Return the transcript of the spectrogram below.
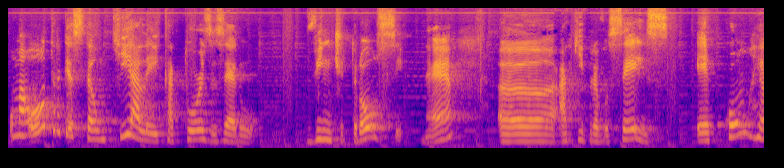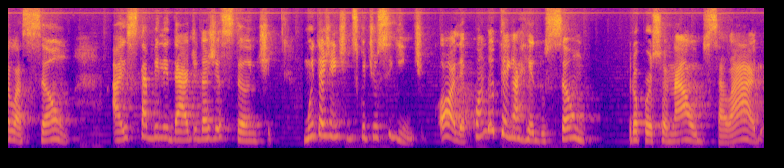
Uma outra questão que a Lei 14020 trouxe, né, uh, aqui para vocês, é com relação a estabilidade da gestante. muita gente discutiu o seguinte: olha, quando eu tenho a redução proporcional de salário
